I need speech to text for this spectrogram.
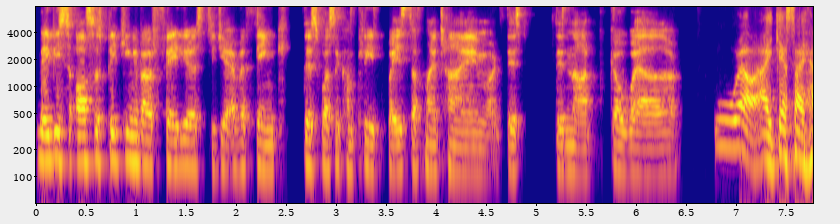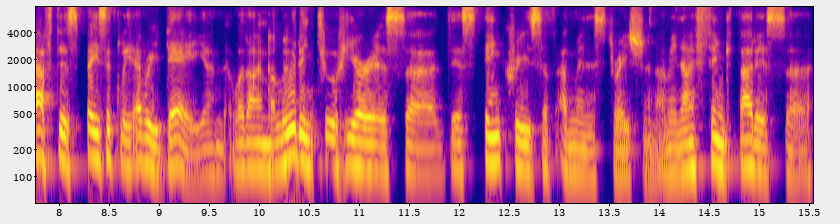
maybe also speaking about failures, did you ever think this was a complete waste of my time or this did not go well? Well, I guess I have this basically every day. And what I'm alluding to here is uh, this increase of administration. I mean, I think that is uh,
